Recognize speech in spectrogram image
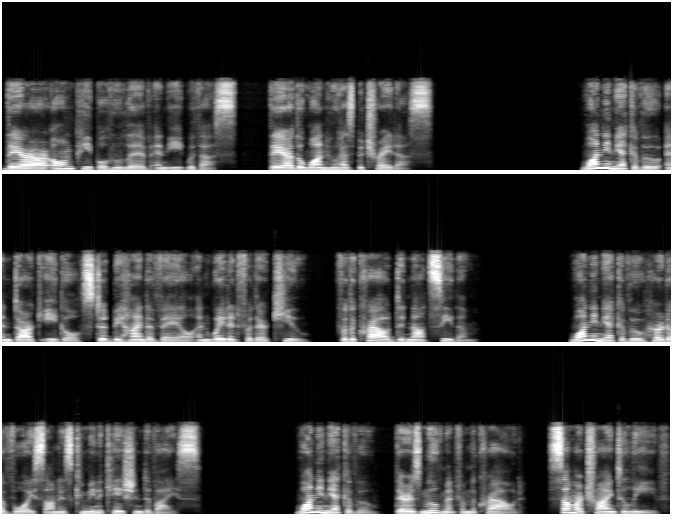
They are our own people who live and eat with us, they are the one who has betrayed us. Wanyenyekevu and Dark Eagle stood behind a veil and waited for their cue, for the crowd did not see them. Wanyenyekevu heard a voice on his communication device. Wanyenyekevu, there is movement from the crowd, some are trying to leave.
